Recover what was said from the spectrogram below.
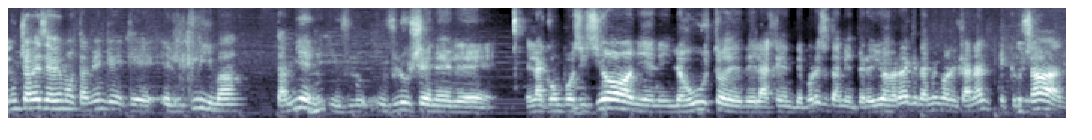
muchas veces vemos también que, el clima también influye en el, eh, en la composición y en, los gustos de, la gente. Por eso también, pero digo, es verdad que también con el canal que cruzaban,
